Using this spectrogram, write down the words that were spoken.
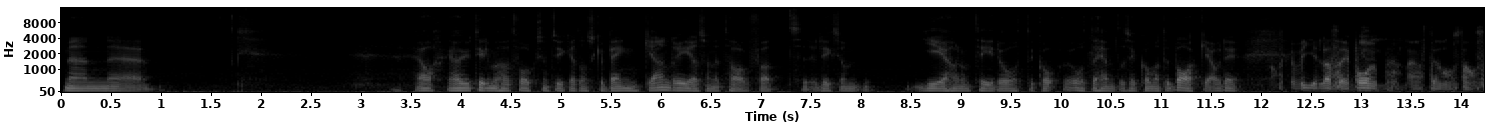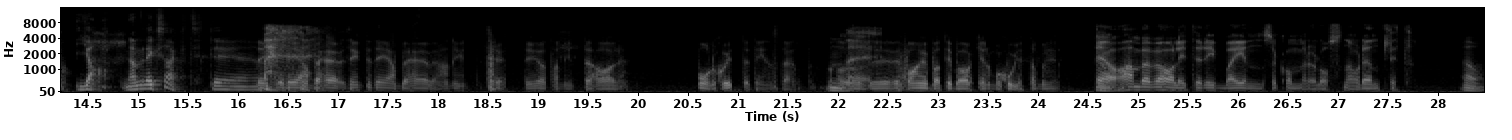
men eh, Ja, jag har ju till och med hört folk som tycker att de ska bänka Andreasson ett tag för att liksom ge honom tid att åter, återhämta sig och komma tillbaka. Och det... Han ska vila sig på en, läste jag någonstans. Ja, nej men exakt. Det... det... är inte det han behöver. Det är inte det han behöver. Han är inte trött. Det är att han inte har målskyttet inställt. Mm. Alltså, det får han ju bara tillbaka genom att skjuta mer. Ja, han behöver ha lite ribba in så kommer det att lossna ordentligt. Ja.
